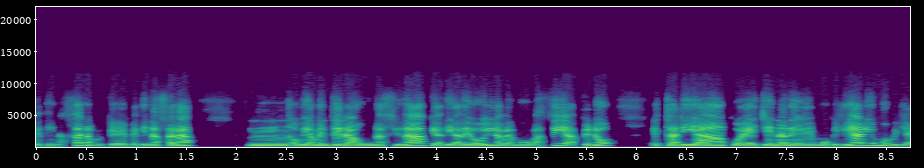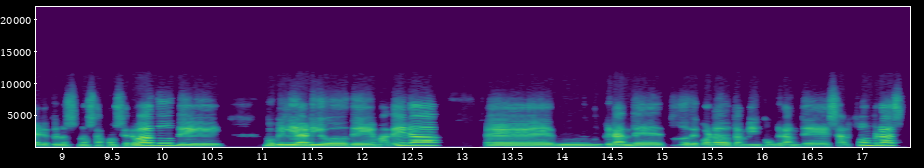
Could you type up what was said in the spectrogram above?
Medina Zara, porque Medina Zara mm, obviamente era una ciudad que a día de hoy la vemos vacía, pero estaría pues llena de mobiliario, mobiliario que nos, nos ha conservado, de mobiliario de madera, eh, grande, todo decorado también con grandes alfombras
